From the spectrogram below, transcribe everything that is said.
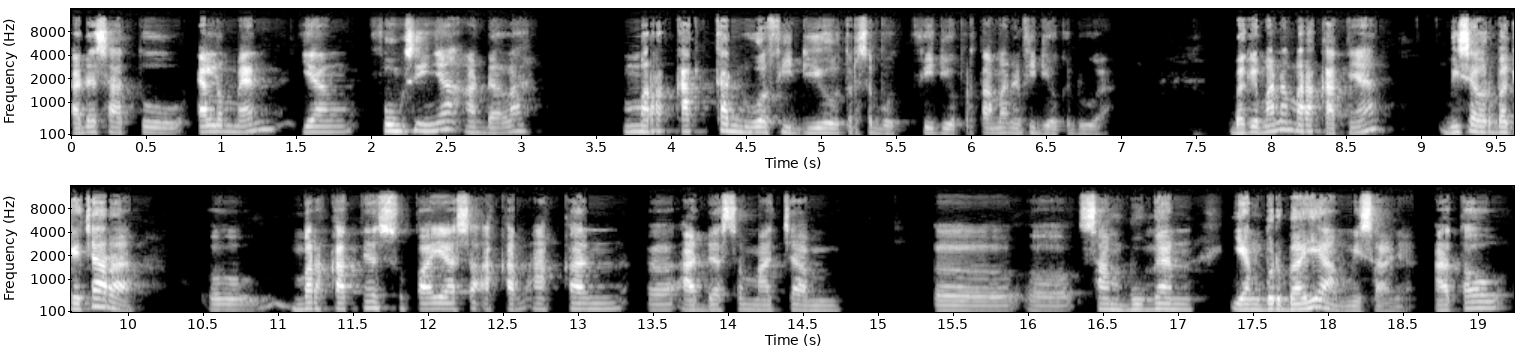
Ada satu elemen yang fungsinya adalah merekatkan dua video tersebut, video pertama dan video kedua. Bagaimana merekatnya? Bisa berbagai cara. Eh, merekatnya supaya seakan-akan eh, ada semacam eh, sambungan yang berbayang misalnya, atau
